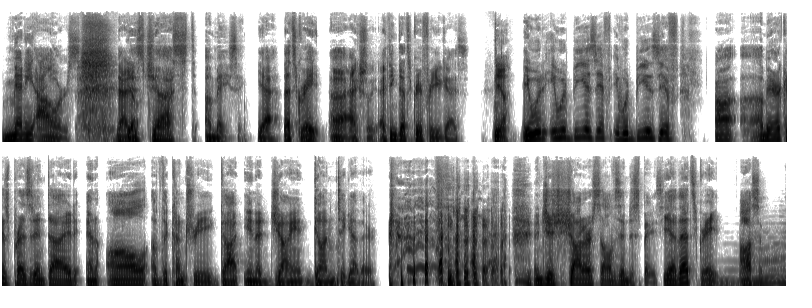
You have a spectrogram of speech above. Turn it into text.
many hours. That is just amazing. Yeah, that's great. Uh, actually, I think that's great for you guys. Yeah. it would it would be as if it would be as if uh, America's president died and all of the country got in a giant gun together and just shot ourselves into space. Yeah, that's great. Awesome.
